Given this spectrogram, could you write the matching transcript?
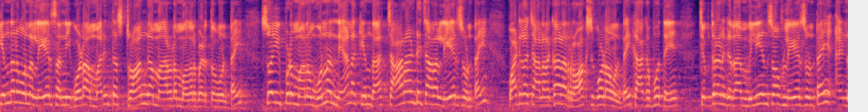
కిందన ఉన్న లేయర్స్ అన్నీ కూడా మరింత స్ట్రాంగ్గా మారడం మొదలు పెడుతూ ఉంటాయి. సో ఇప్పుడు మనం ఉన్న నేల కింద చాలా అంటే చాలా లేయర్స్ ఉంటాయి. వాటిలో చాలా రకాల రాక్స్ కూడా ఉంటాయి. కాకపోతే చెప్తున్నాను కదా మిలియన్స్ ఆఫ్ లేయర్స్ ఉంటాయి. అండ్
